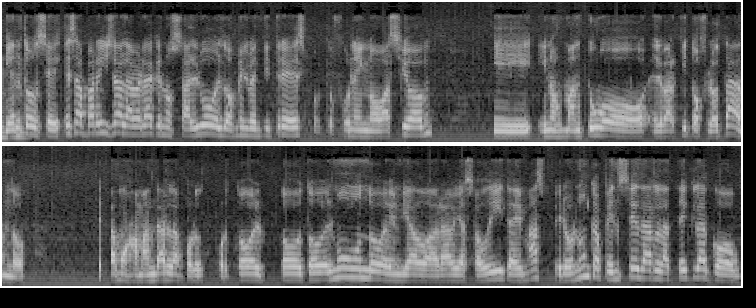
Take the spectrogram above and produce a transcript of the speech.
Y entonces, esa parrilla la verdad que nos salvó el 2023 porque fue una innovación y, y nos mantuvo el barquito flotando estamos a mandarla por, por todo, el, todo, todo el mundo, he enviado a Arabia Saudita y demás, pero nunca pensé dar la tecla con,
